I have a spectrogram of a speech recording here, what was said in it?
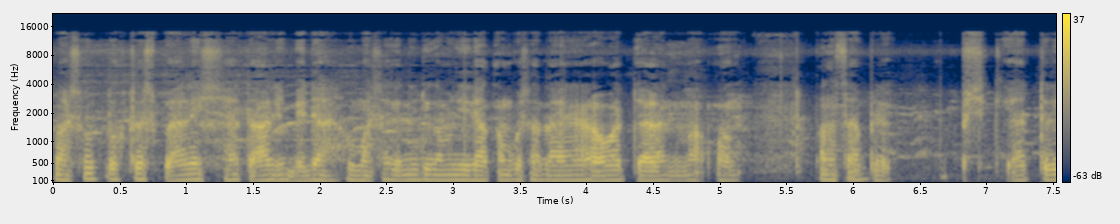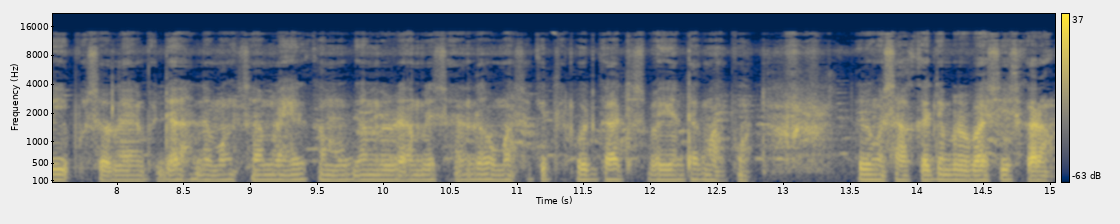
termasuk dokter spesialis serta ahli beda rumah sakit ini juga menyediakan pusat layanan rawat jalan bang, bangsa psikiatri pusat layanan bedah dan bangsa melahirkan mungkin berambil sana rumah sakit tersebut gratis bagi yang tak mampu di rumah sakit yang berbasis sekarang.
